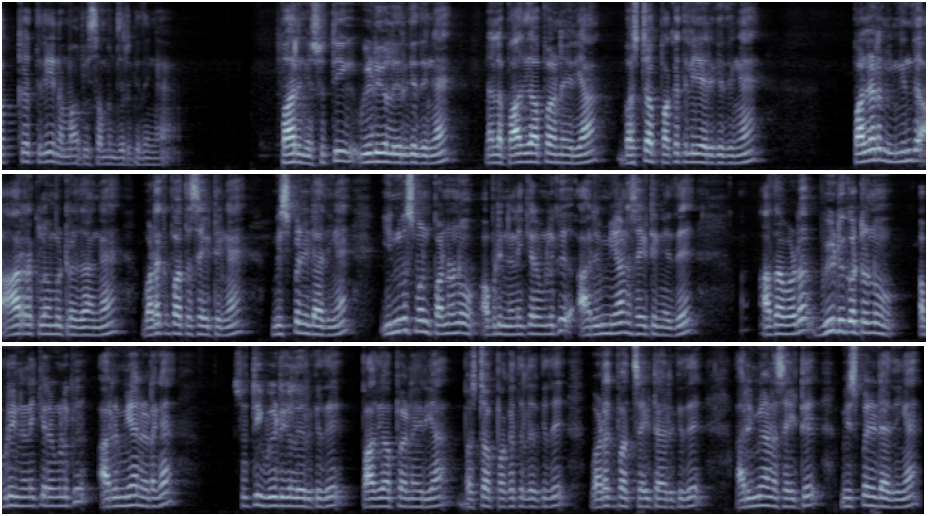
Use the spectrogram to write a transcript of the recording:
பக்கத்துலேயே நம்ம ஆஃபீஸ் அமைஞ்சிருக்குதுங்க. பாருங்கள் சுற்றி வீடுகள் இருக்குதுங்க. நல்ல பாதுகாப்பான ஏரியா. பஸ் ஸ்டாப் பக்கத்துலேயே இருக்குதுங்க. பல்லடம் இங்கேருந்து ஆறரை கிலோமீட்டர் தாங்க. வடக்கு பார்த்த சைட்டுங்க. மிஸ் பண்ணிடாதீங்க. இன்வெஸ்ட்மெண்ட் பண்ணணும் அப்படின்னு நினைக்கிறவங்களுக்கு அருமையான சைட்டுங்க இது. அதை விட வீடு கட்டணும் அப்படின்னு நினைக்கிறவங்களுக்கு அருமையான இடங்க. சுற்றி வீடுகள் இருக்குது. பாதுகாப்பான ஏரியா. பஸ் ஸ்டாப் பக்கத்தில் இருக்குது. வடக்கு பார்த்த சைட்டாக இருக்குது. அருமையான சைட்டு. மிஸ் பண்ணிடாதீங்க.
